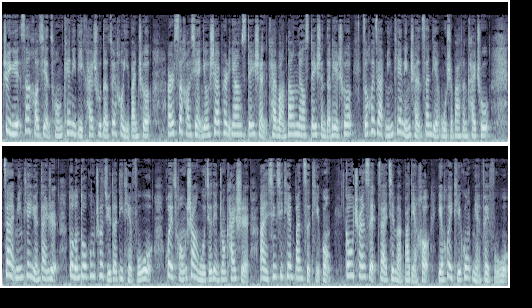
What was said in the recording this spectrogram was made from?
至于三号线从 Kennedy 开出的最后一班车，而四号线由 Shepherd Young Station 开往 Dunmill Station 的列车，则会在明天凌晨三点五十八分开出。在明天元旦日，多伦多公车局的地铁服务会从上午九点钟开始，按星期天班次提供。Go Transit 在今晚八点后也会提供免费服务。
